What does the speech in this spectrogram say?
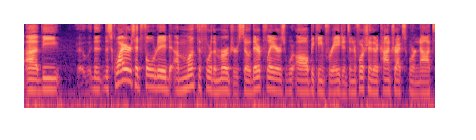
Uh, the the, the Squires had folded a month before the merger, so their players were all became free agents, and unfortunately their contracts were not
